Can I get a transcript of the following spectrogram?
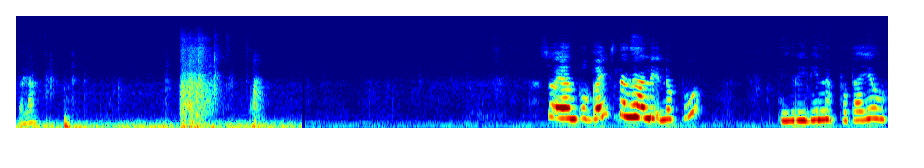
Wala. So, po guys, tanghali na po. Ready na po tayo.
